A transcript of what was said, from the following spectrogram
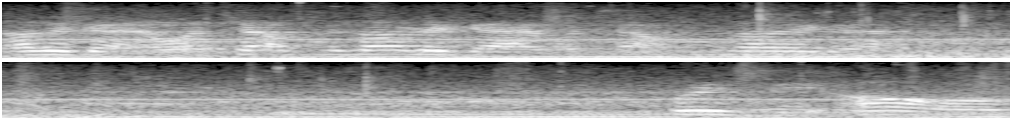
Other guy, watch out for the other guy, watch out for the other guy. Where is he? Oh,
